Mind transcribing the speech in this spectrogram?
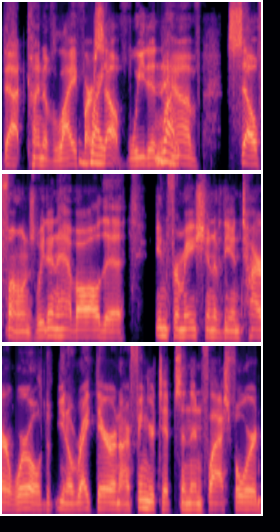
that kind of life ourselves. Right. We didn't right. have cell phones, we didn't have all the information of the entire world, you know, right there in our fingertips. And then flash forward,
